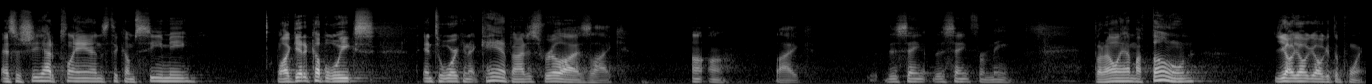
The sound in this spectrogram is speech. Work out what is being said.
And so she had plans to come see me. Well, I get a couple weeks into working at camp, and I just realized, like, uh uh-uh, uh, like, this ain't, this ain't for me. But I only have my phone. Y'all, y'all, y'all get the point.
